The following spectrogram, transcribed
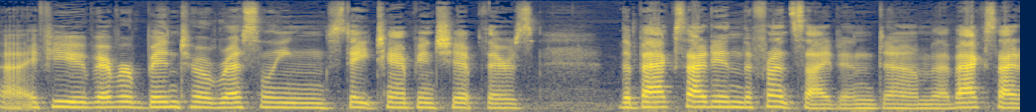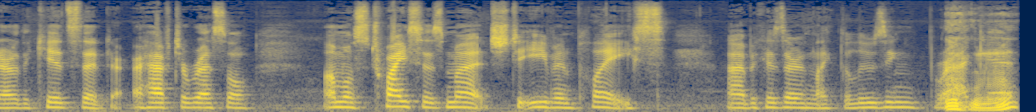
Uh, if you've ever been to a wrestling state championship, there's the backside and the front side, and um, the backside are the kids that have to wrestle almost twice as much to even place uh, because they're in like the losing bracket, Mhm.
